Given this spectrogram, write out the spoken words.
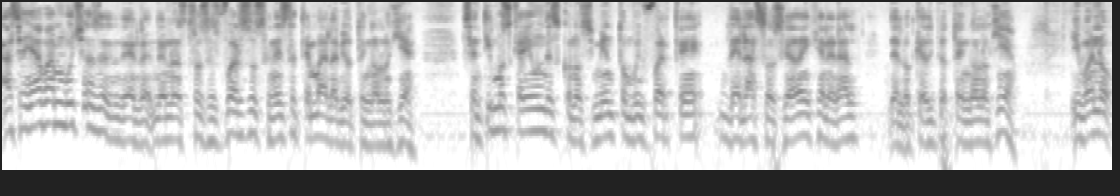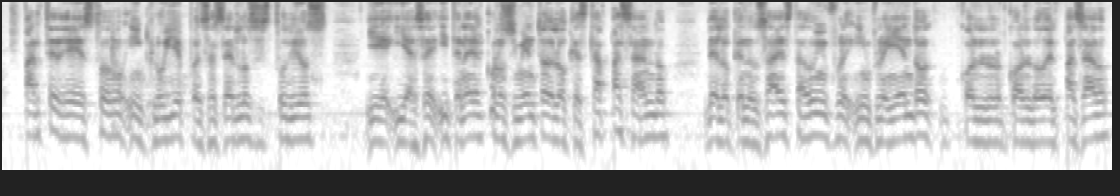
hacia allá van muchos de, nuestros esfuerzos en este tema de la biotecnología. Sentimos que hay un desconocimiento muy fuerte de la sociedad en general de lo que es biotecnología. Y bueno, parte de esto incluye pues hacer los estudios y, hacer, y tener el conocimiento de lo que está pasando, de lo que nos ha estado influyendo con, con, lo del pasado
